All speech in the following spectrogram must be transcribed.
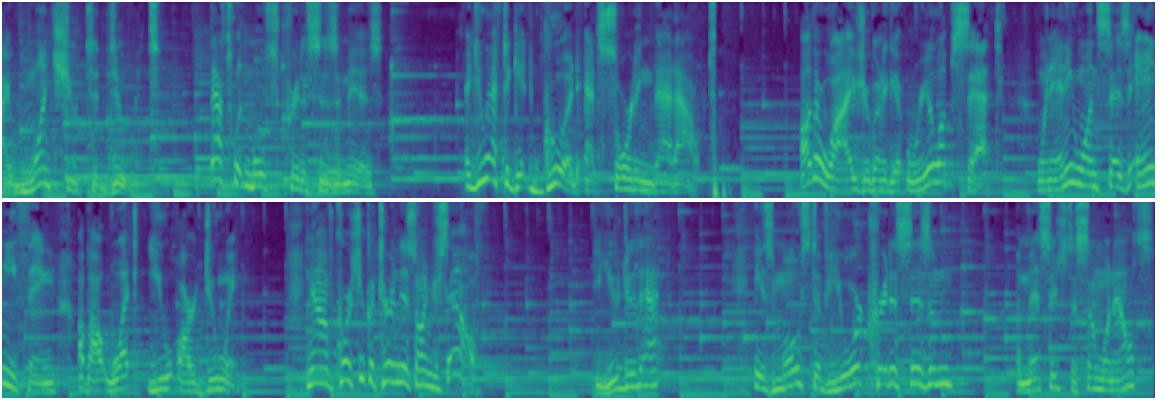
I want you to do it. That's what most criticism is. And you have to get good at sorting that out. Otherwise, you're going to get real upset when anyone says anything about what you are doing. Now, of course, you could turn this on yourself. Do you do that? Is most of your criticism a message to someone else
